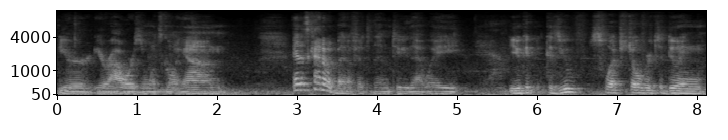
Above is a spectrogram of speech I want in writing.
your your hours and what's going on and it's kind of a benefit to them too that way you could because you've switched over to doing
